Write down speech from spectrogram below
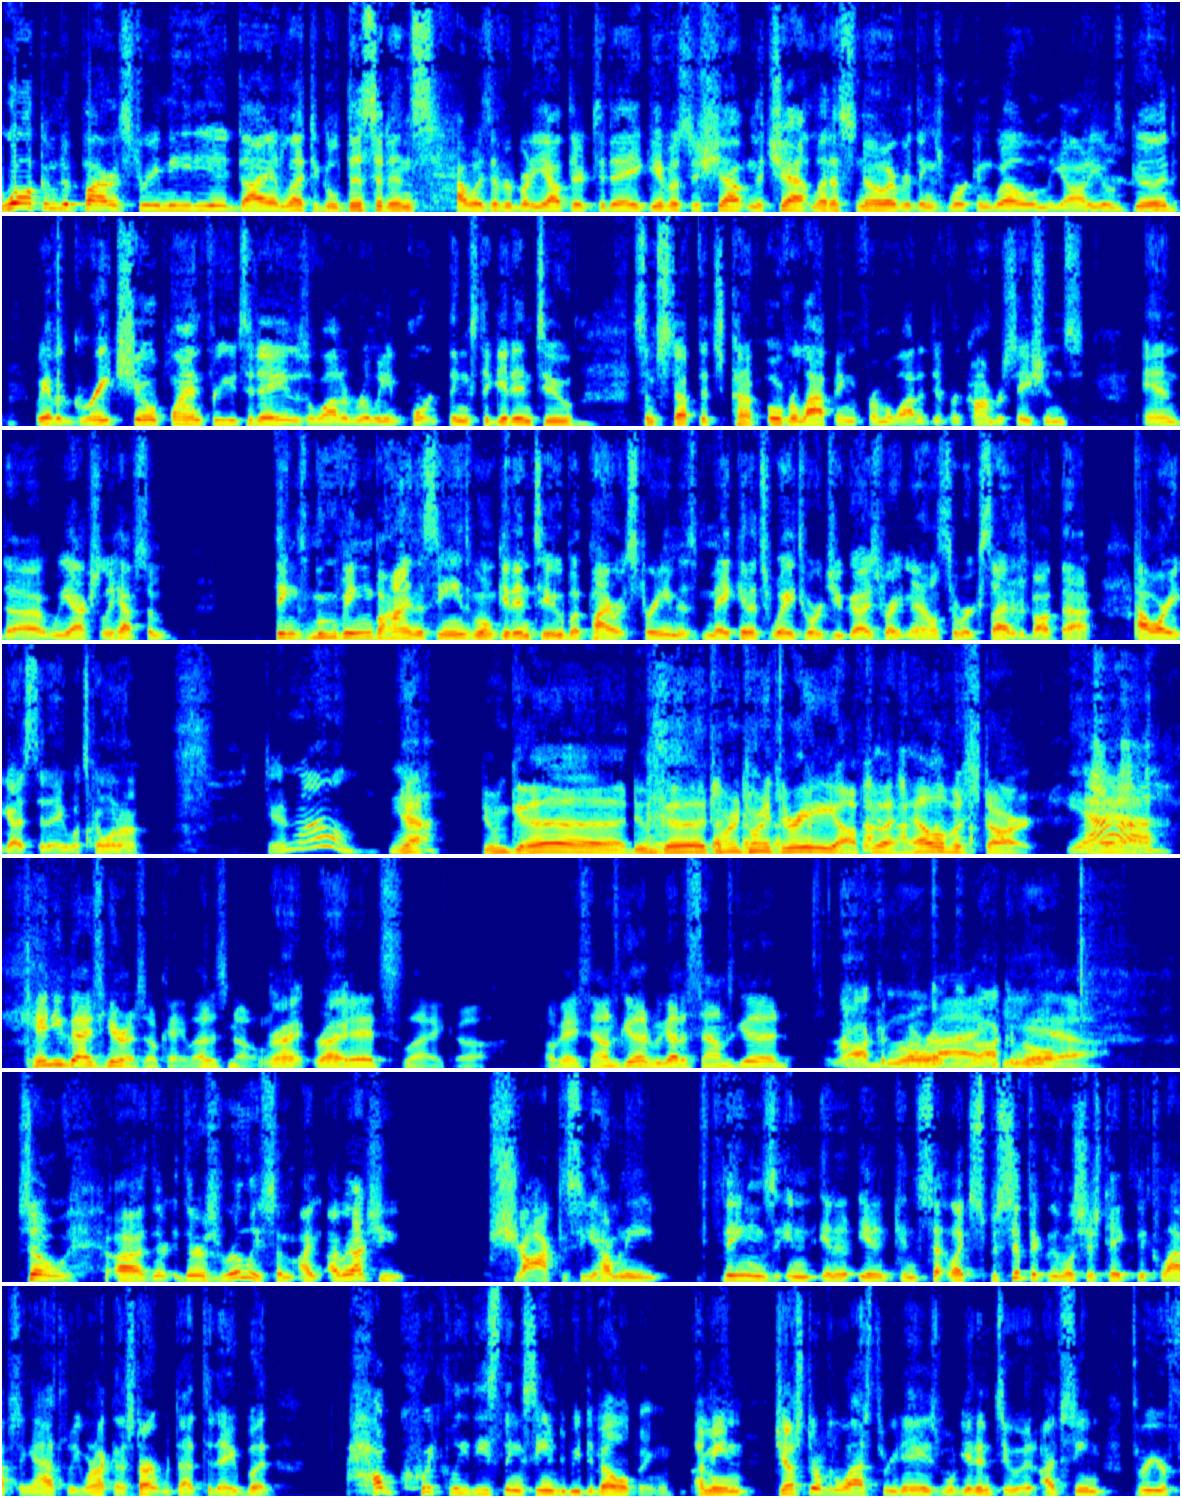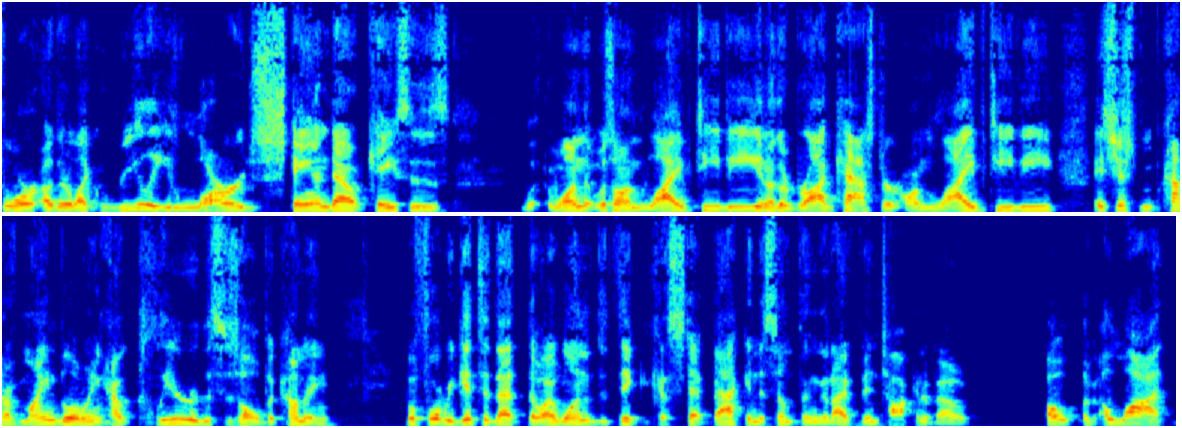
Welcome to Pirate Stream Media Dialectical Dissidents. How is everybody out there today? Give us a shout in the chat. Let us know everything's working well and the audio's good. We have a great show planned for you today. There's a lot of really important things to get into, some stuff that's kind of overlapping from a lot of different conversations. And uh, we actually have some things moving behind the scenes we won't get into, but Pirate Stream is making its way towards you guys right now. So we're excited about that. How are you guys today? What's going on? Doing well. Yeah. Yeah. Doing good. Doing good. 2023 off to a hell of a start. Yeah. Man, Can you guys hear us okay? Let us know. Right, right. It's like, uh, okay, sounds good. We got it. Sounds good. Rock and roll. right. Rock and roll. Yeah. So uh, there, there's really some. I, I was actually shocked to see how many things in in in consent. Like specifically, let's just take the collapsing athlete. We're not going to start with that today, but how quickly these things seem to be developing. I mean, just over the last three days, we'll get into it. I've seen three or four other like really large standout cases. One that was on live TV, another broadcaster on live TV. It's just kind of mind blowing how clear this is all becoming. Before we get to that, though, I wanted to take a step back into something that I've been talking about a, a lot,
